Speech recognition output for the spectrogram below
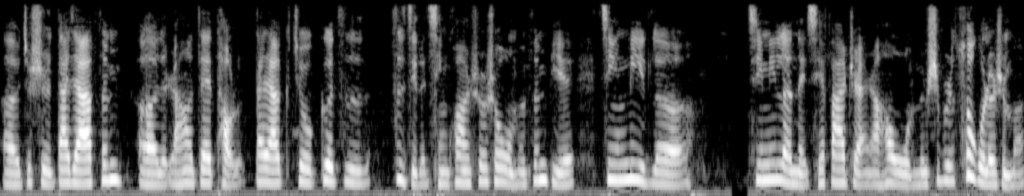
呃，就是大家分呃，然后再讨论，大家就各自自己的情况说说，我们分别经历了经历了哪些发展，然后我们是不是错过了什么？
